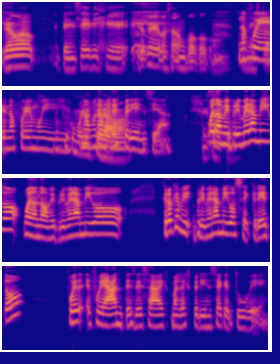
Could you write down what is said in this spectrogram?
luego pensé y dije, creo que me he pasado un poco con. No con fue, esto. no fue muy, No fue como no, yo una buena experiencia. Bueno, mi primer amigo, bueno, no, mi primer amigo, creo que mi primer amigo secreto fue, fue antes de esa mala experiencia que tuve.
